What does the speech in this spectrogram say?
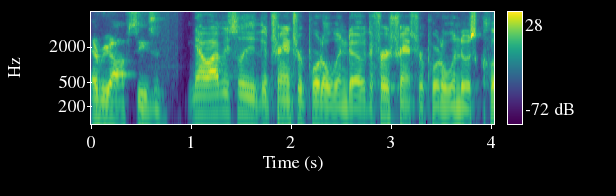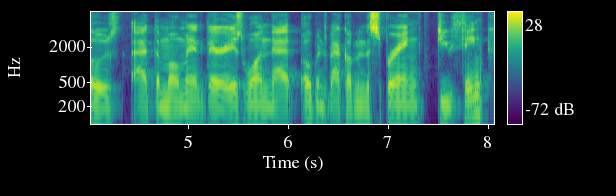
every offseason. Now, obviously, the transfer portal window, the first transfer portal window is closed at the moment. There is one that opens back up in the spring. Do you think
